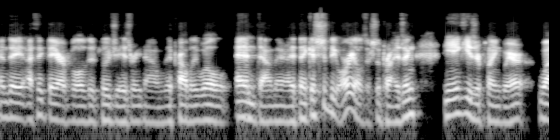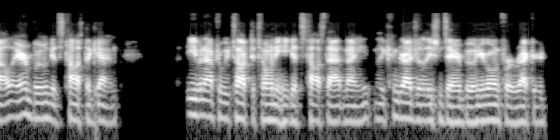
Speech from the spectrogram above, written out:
and they I think they are below the Blue Jays right now. They probably will end down there. I think it's just the Orioles are surprising. The Yankees are playing well. Aaron Boone gets tossed again. Even after we talked to Tony, he gets tossed that night. Like congratulations, Aaron Boone. You're going for a record.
